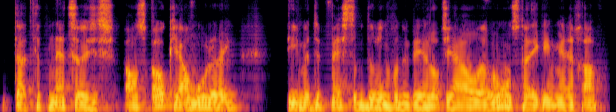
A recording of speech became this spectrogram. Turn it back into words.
dat het net zo is als ook jouw moeder, die met de beste bedoeling van de wereld jouw uh, longontsteking uh, gaf.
